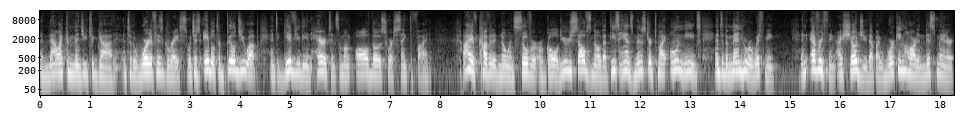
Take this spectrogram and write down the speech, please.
And now I commend you to God and to the word of his grace, which is able to build you up and to give you the inheritance among all those who are sanctified. I have coveted no one's silver or gold. You yourselves know that these hands ministered to my own needs and to the men who were with me. In everything, I showed you that by working hard in this manner,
